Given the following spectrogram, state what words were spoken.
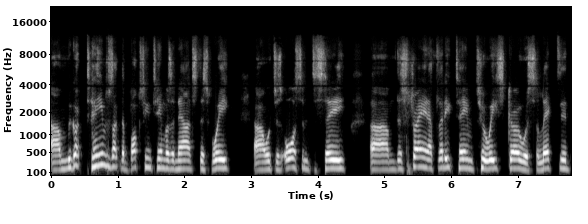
Um, we got teams like the boxing team was announced this week, uh, which is awesome to see. Um, the Australian athletic team two weeks ago was selected,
